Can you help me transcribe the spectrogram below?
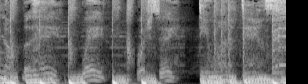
you know. But hey, wait, what you say? Do you wanna dance?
